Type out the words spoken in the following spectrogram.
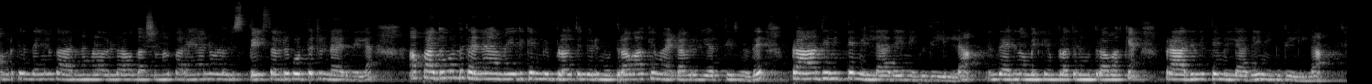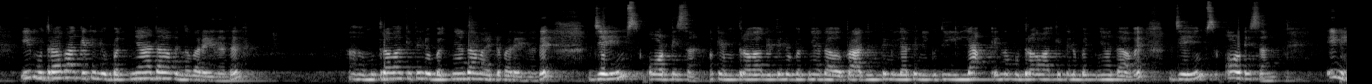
അവർക്ക് എന്തെങ്കിലും കാരണങ്ങൾ അവരുടെ അവകാശങ്ങൾ പറയാനുള്ള ഒരു സ്പേസ് അവർ കൊടുത്തിട്ടുണ്ടായിരുന്നില്ല. അപ്പൊ അതുകൊണ്ട് തന്നെ അമേരിക്കൻ വിപ്ലവത്തിന്റെ ഒരു മുദ്രാവാക്യമായിട്ട് അവർ ഉയർത്തിയിരുന്നത് പ്രാതിനിധ്യമില്ലാതെ നികുതിയില്ല. എന്തായിരുന്നു അമേരിക്കൻ വിപ്ലവത്തിന്റെ മുദ്രാവാക്യം? പ്രാതിനിധ്യമില്ലാതെ നികുതിയില്ല. ഈ മുദ്രാവാക്യത്തിന്റെ ഉപജ്ഞാതാവ് എന്ന് പറയുന്നത് മുദ്രാവാക്യത്തിന്റെ ഉപജ്ഞാതാവായിട്ട് പറയുന്നത് ജെയിംസ് ഓട്ടിസൺ. ഓക്കെ മുദ്രാവാക്യത്തിന്റെ ഉപജ്ഞാതാവ്. പ്രാതിനിധ്യമില്ലാത്ത നികുതി ഇല്ല എന്ന മുദ്രാവാക്യത്തിന്റെ ഉപജ്ഞാതാവ് ജെയിംസ് ഓട്ടിസൺ. ഇനി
